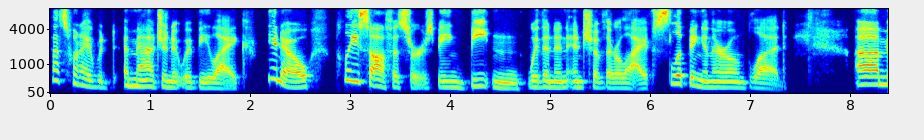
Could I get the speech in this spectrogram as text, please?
that's what I would imagine it would be like. You know, police officers being beaten within an inch of their life, slipping in their own blood. Um,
